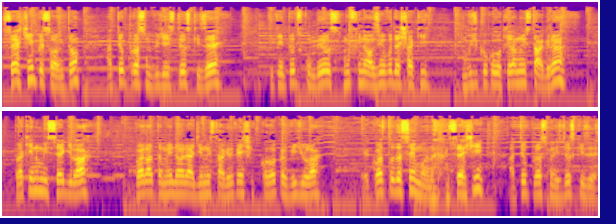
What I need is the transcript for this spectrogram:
Certinho, pessoal? Então, até o próximo vídeo aí, se Deus quiser. Fiquem todos com Deus. No finalzinho eu vou deixar aqui um vídeo que eu coloquei lá no Instagram. Para quem não me segue lá, vai lá também dar uma olhadinha no Instagram que a gente coloca vídeo lá é, quase toda semana, certinho? Até o próximo aí, se Deus quiser.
